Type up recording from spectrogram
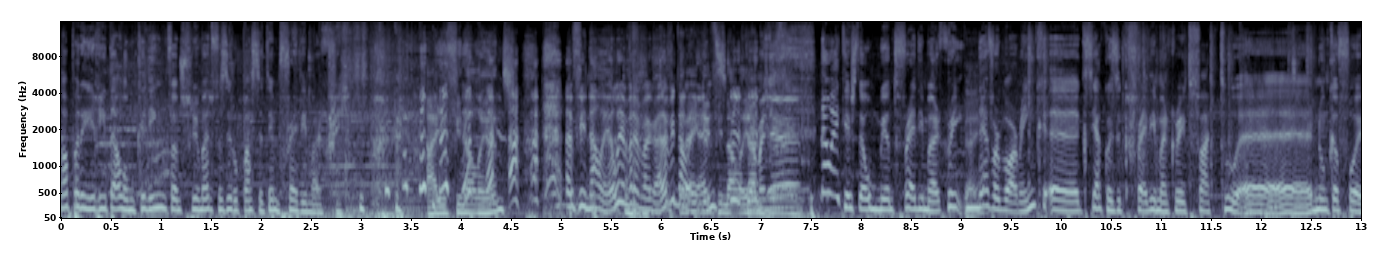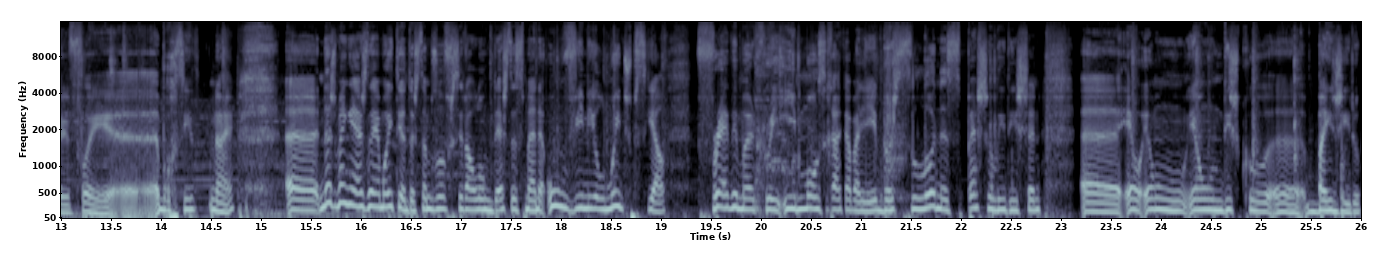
só para irritá-lo um bocadinho, vamos primeiro fazer o passatempo Freddie Mercury. Ah, e afinal é antes? afinal é, lembrei-me agora, afinal é que antes. afinal é antes. Amanhã. Não é que este é o momento Freddie Mercury, never boring, eh, que se há coisa que Freddie Mercury de facto eh, nunca foi, foi eh, aborrecido, não é? Nas manhãs da M80 estamos a oferecer ao longo desta semana um vinil muito especial, Freddie Mercury e Montserrat Caballé Barcelona Special Edition. É, é um, é um disco bem giro.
